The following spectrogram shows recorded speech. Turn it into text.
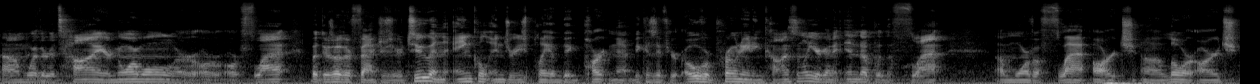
um, whether it's high or normal or, or, or flat, but there's other factors there too, and the ankle injuries play a big part in that because if you're overpronating constantly, you're going to end up with a flat, uh, more of a flat arch, uh, lower arch,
